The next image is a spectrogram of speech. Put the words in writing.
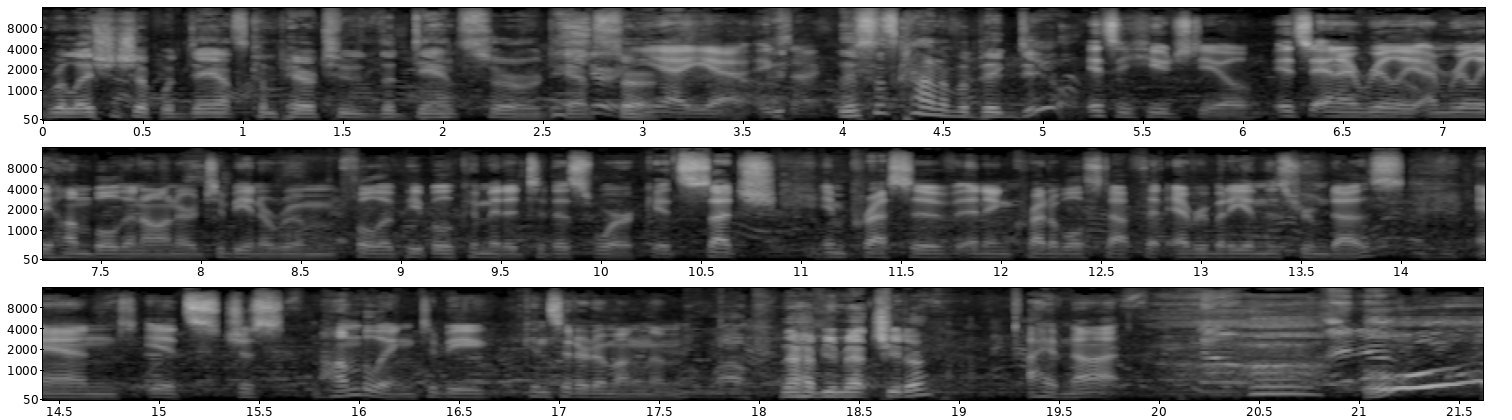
relationship with dance compared to the dancer or dancer. Sure. Yeah, yeah, exactly. This is kind of a big deal. It's a huge deal. It's and I really I'm really humbled and honored to be in a room full of people committed to this work. It's such impressive and incredible stuff that everybody in this room does, mm-hmm. and it's just humbling to be considered among them. Now, have you met Chita? I have not. No.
